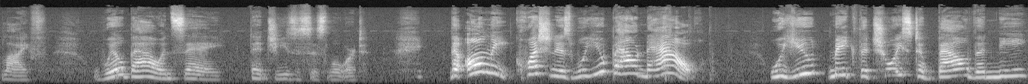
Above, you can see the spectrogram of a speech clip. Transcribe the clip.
life, will bow and say that Jesus is Lord. The only question is will you bow now? Will you make the choice to bow the knee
